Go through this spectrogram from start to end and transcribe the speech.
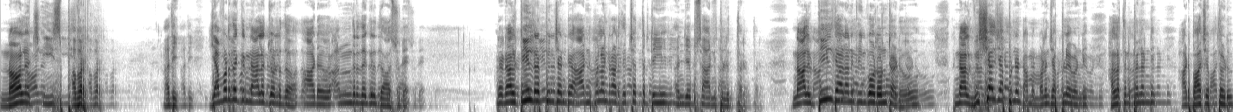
నాలెడ్జ్ ఈజ్ పవర్ అది. ఎవరి దగ్గర నాలెడ్జ్ ఉండదో ఆడు అందరి దగ్గర దాసుడే. అరే నాలుగు టీలు రప్పించంటే ఆడిని పిల్లని ఆడు తెచ్చేస్తా టీ అని చెప్పి ఆడిని పిలుస్తారు. నాలుగు టీలు తేడానికి ఇంకోటి ఉంటాడు. నాలుగు విషయాలు చెప్పండి అంటే అమ్మ మనం చెప్పలేమండి. అల్లతని పిల్లండి ఆడు బాగా చెప్తాడు.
